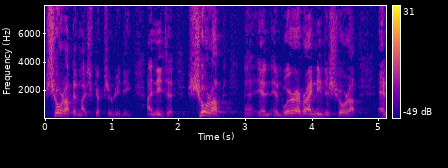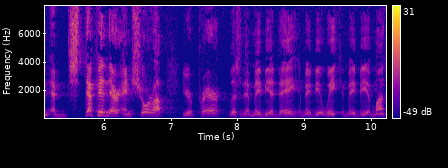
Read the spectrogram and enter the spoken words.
shore up in my scripture reading. I need to shore up uh, in, in wherever I need to shore up. And, and step in there and shore up your prayer. Listen, it may be a day, it may be a week, it may be a month.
